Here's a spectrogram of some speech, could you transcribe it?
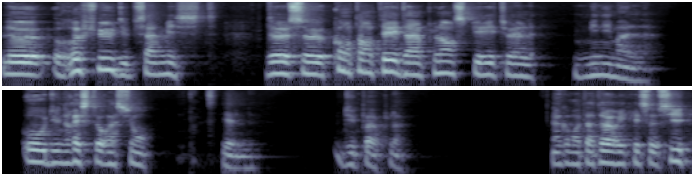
le refus du psalmiste de se contenter d'un plan spirituel minimal ou d'une restauration partielle du peuple. Un commentateur écrit ceci,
